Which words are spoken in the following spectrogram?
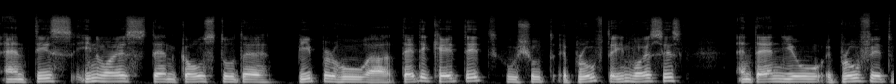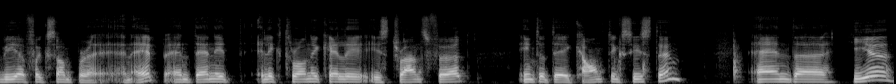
and this invoice then goes to the people who are dedicated, who should approve the invoices, and then you approve it via, for example, an app, and then it electronically is transferred into the accounting system. And uh, here,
